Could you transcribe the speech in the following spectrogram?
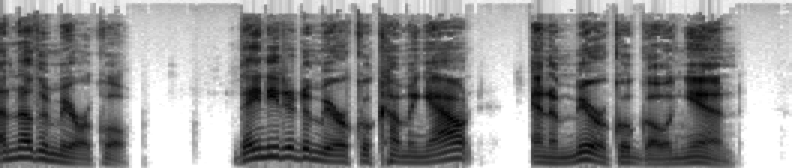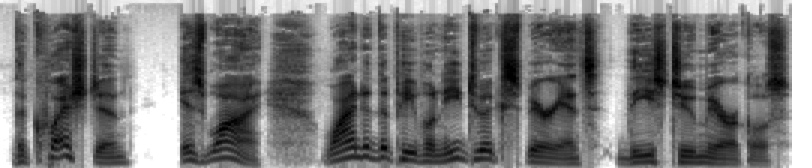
another miracle. They needed a miracle coming out and a miracle going in. The question is why? Why did the people need to experience these two miracles?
